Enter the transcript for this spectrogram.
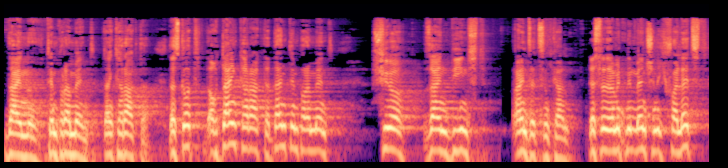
dein Temperament, dein Charakter. Dass Gott auch dein Charakter, dein Temperament für seinen Dienst einsetzen kann. Dass du damit Menschen nicht verletzt,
